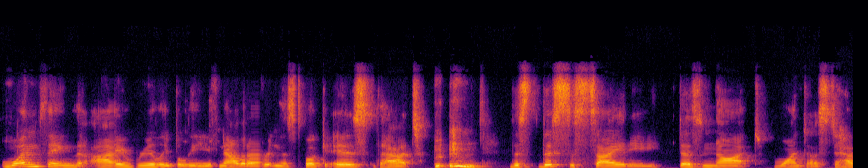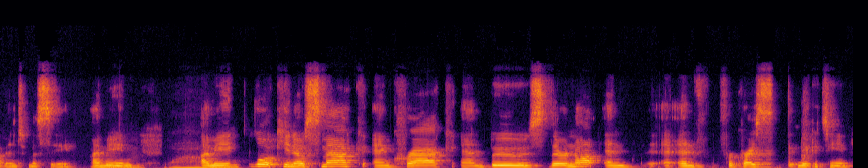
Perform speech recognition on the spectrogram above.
one thing that I really believe now that I've written this book is that this this society does not want us to have intimacy. I mean, mm. I mean, look, you know, smack and crack and booze, they're not and and for Christ's sake, nicotine.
